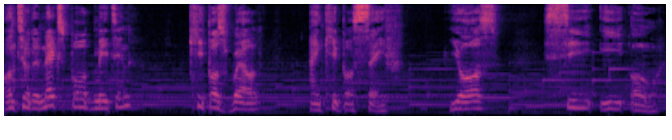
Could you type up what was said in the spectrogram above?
Until the next board meeting, keep us well and keep us safe. Yours, CEO.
